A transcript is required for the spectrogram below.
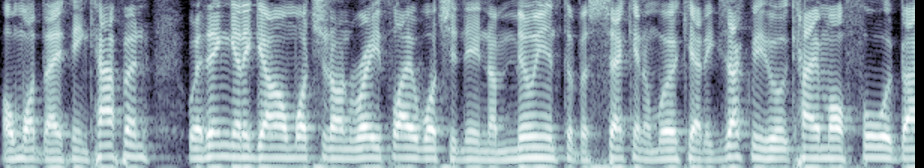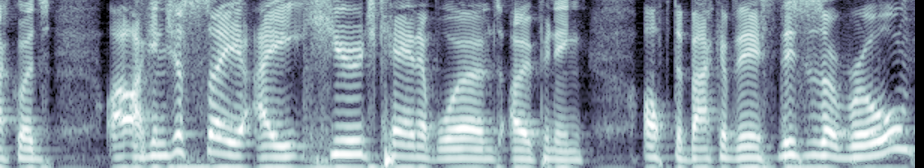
on what they think happened. We're then going to go and watch it on replay, watch it in a millionth of a second and work out exactly who it came off forward, backwards. I can just see a huge can of worms opening off the back of this. This is a rule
